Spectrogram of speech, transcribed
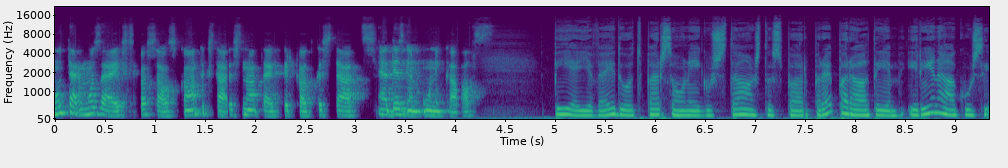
Muteru muzejs pasaules kontekstā tas noteikti ir kaut kas tāds diezgan unikāls. Pieeja veidot personīgus stāstus par preparātiem ir ienākusi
